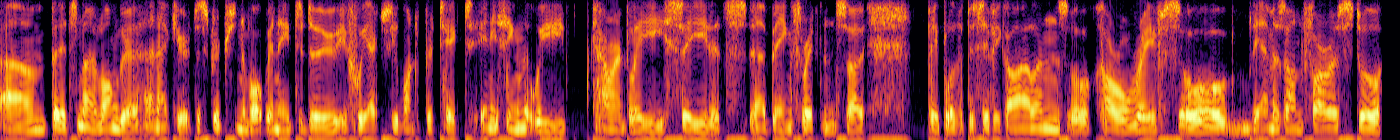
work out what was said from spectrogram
um, but it's no longer an accurate description of what we need to do if we actually want to protect anything that we currently see that's uh, being threatened. So people of the Pacific Islands or coral reefs or the Amazon forest or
